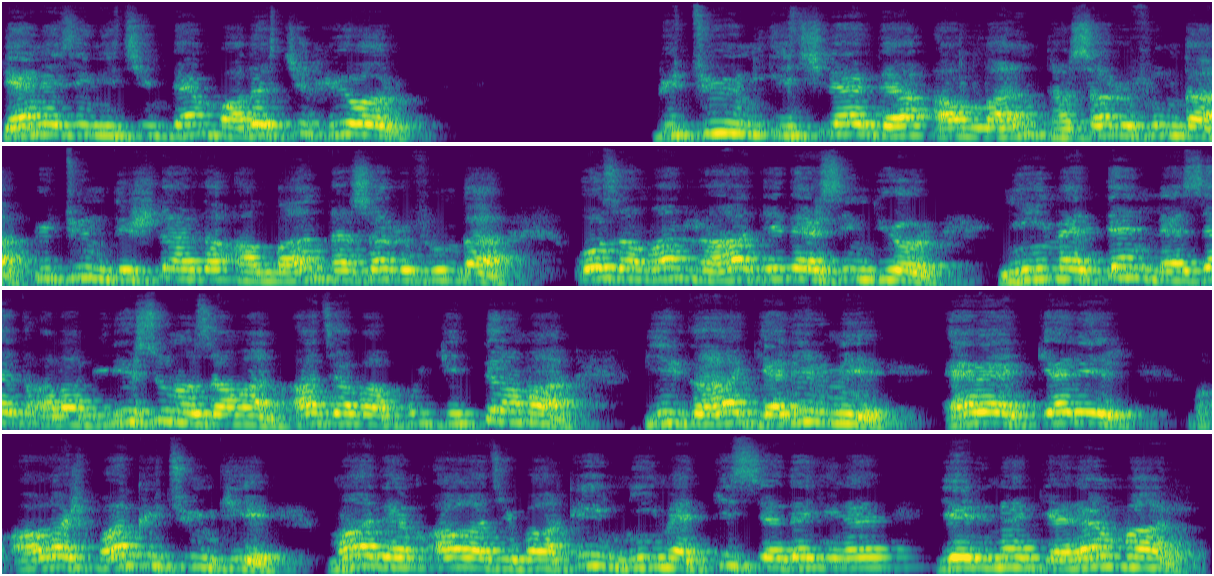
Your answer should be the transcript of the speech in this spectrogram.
Denizin içinden balık çıkıyor. Bütün içler de Allah'ın tasarrufunda, bütün dışlar da Allah'ın tasarrufunda. O zaman rahat edersin diyor. Nimetten lezzet alabilirsin o zaman. Acaba bu gitti ama bir daha gelir mi? Evet gelir. Ağaç bakı çünkü. Madem ağacı bakı nimet gitse de yine yerine gelen var.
